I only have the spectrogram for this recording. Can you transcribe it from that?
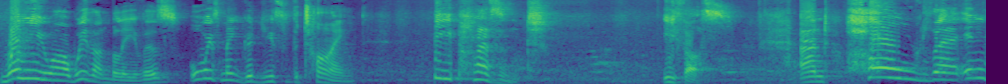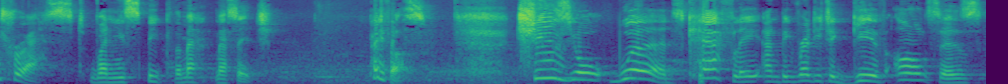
When you are with unbelievers, always make good use of the time. Be pleasant. Ethos. And hold their interest when you speak the me- message. Pathos. Choose your words carefully and be ready to give answers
